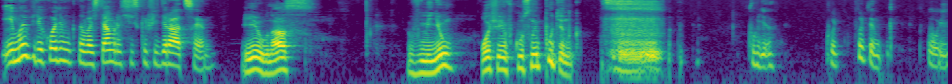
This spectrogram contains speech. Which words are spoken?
И мы переходим к новостям Российской Федерации. И у нас в меню очень вкусный путинг. Путин. Путинг. Ой.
